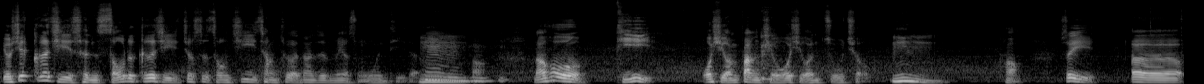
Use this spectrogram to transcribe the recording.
有些歌曲很熟的歌曲，就是从记忆唱出来，但是没有什么问题的。嗯，好。然后提议，我喜欢棒球，我喜欢足球。嗯，好。所以呃，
